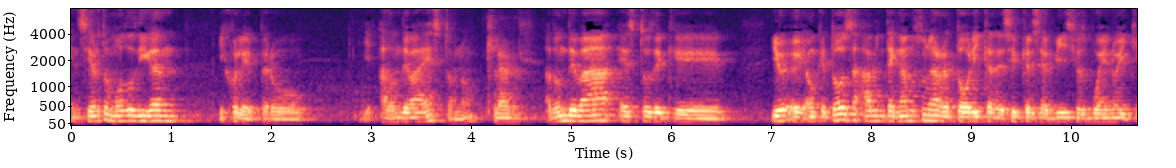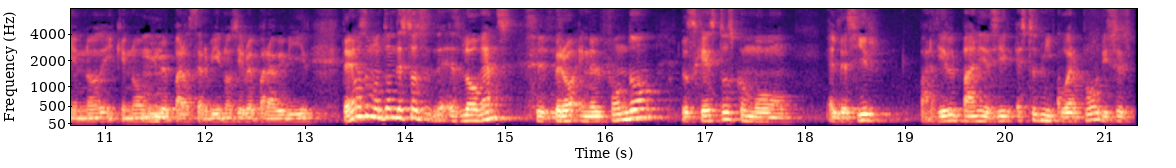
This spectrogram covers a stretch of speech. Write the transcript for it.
en cierto modo digan, híjole, pero ¿a dónde va esto, no? Claro. ¿A dónde va esto de que y, eh, aunque todos hablen, tengamos una retórica de decir que el servicio es bueno y que no, y que no vive para servir, no sirve para vivir, tenemos un montón de estos eslogans, pero en el fondo los gestos como el decir, partir el pan y decir, esto es mi cuerpo, dices,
